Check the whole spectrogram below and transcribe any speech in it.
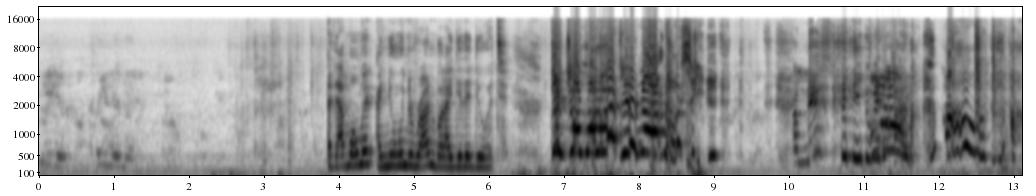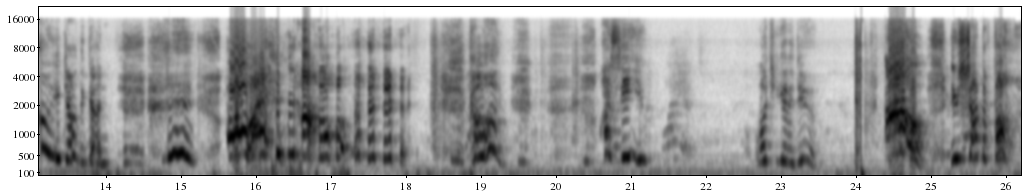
Yeah, cleaning it. At that moment, I knew when to run, but I didn't do it. Get your water out here now! No, she. I missed. you went- oh, oh, he dropped the gun. Oh, no! Come on. I see you. What you gonna do? Ow! You shot the phone.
